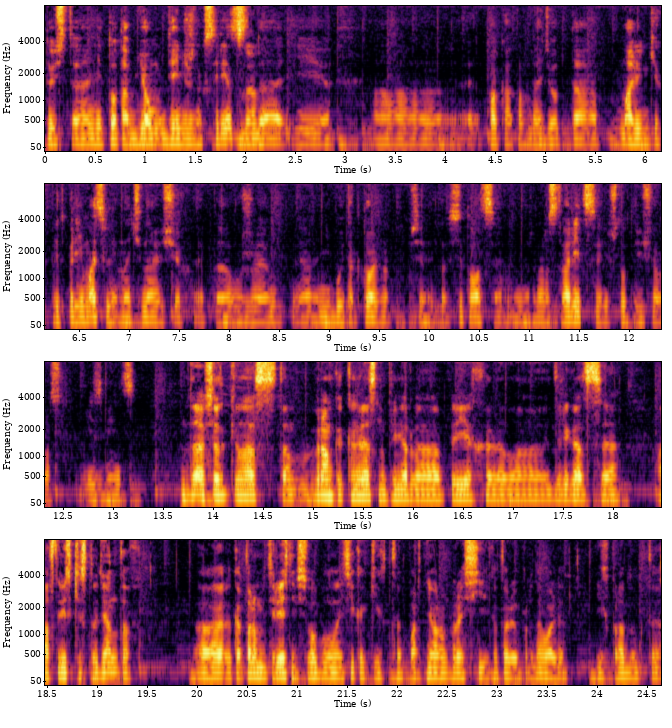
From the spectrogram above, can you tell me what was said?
То есть э, не тот объем денежных средств, да, да и а, пока там дойдет до маленьких предпринимателей, начинающих, это уже э, не будет актуально. Вся эта ситуация, наверное, растворится и что-то еще раз изменится. Да, все-таки у нас там в рамках конгресса, например, э, приехала делегация австрийских студентов, э, которым интереснее всего было найти каких-то партнеров в России, которые продавали их продукты.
